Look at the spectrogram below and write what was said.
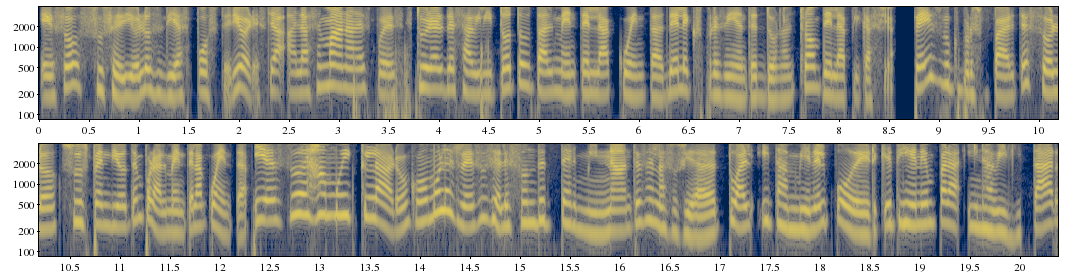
Eso sucedió los días posteriores. Ya a la semana después, Twitter deshabilitó totalmente la cuenta del expresidente Donald Trump de la aplicación. Facebook, por su parte, solo suspendió temporalmente la cuenta. Y esto deja muy claro cómo las redes sociales son determinantes en la sociedad actual y también el poder que tienen para inhabilitar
